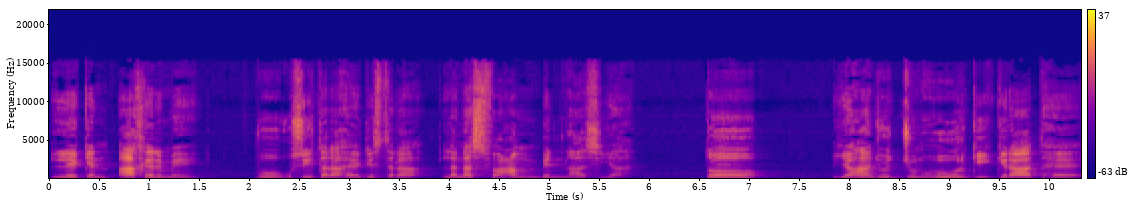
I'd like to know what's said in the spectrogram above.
لیکن آخر میں وہ اسی طرح ہے، جس طرح لنصف ام بن ناسیہ تو یہاں جو جمہور کی کراط ہے،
